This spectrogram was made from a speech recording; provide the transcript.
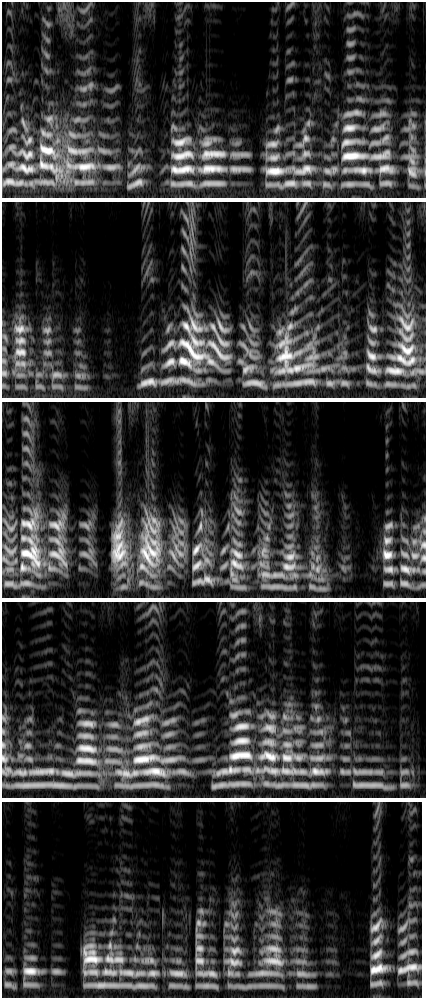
গৃহপার্শ্বে নিষ্প্রভ প্রদীপ শিখায় তস্তত কাঁপিতেছে। বিধবা, এই ঝড়ে চিকিৎসকের আশীর্বাদ, আশা পরিত্যাগ করিয়াছেন। হতভাগিনী নিরাশ হৃদয়ে নিরাশা ব্যঞ্জক স্থির দৃষ্টিতে কমলের মুখের পানে চাহিয়া আছেন। প্রত্যেক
